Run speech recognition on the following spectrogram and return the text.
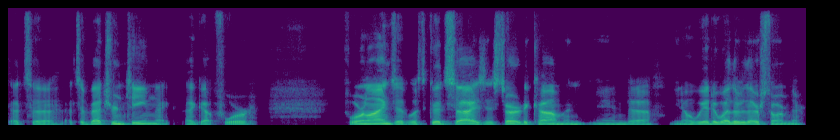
that's a that's a veteran team that, that got four four lines that with good size. It started to come, and and uh, you know we had to weather their storm there.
